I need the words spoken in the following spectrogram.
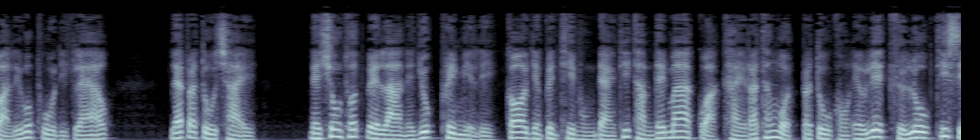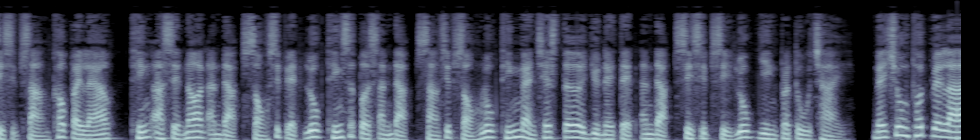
กว่าลิเวอร์พูลอีกแล้ว และประตูชัย ในช่วงทดเวลาในยุคพรีเมียร์ลีกก็ยังเป็นทีมหงแดงที่ทำได้มากกว่าใครและทั้งหมดประตูของเอลเลียตคือลูกที่ 43 เข้าไปแล้ว ทิ้งอาร์เซนอลอันดับ 21 ลูกทิ้งสเปอร์สอันดับ 32 ลูกทิ้งแมนเชสเตอร์ยูไนเต็ดอันดับ 44 ลูกยิงประตูชัย ในช่วงทดเวลา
